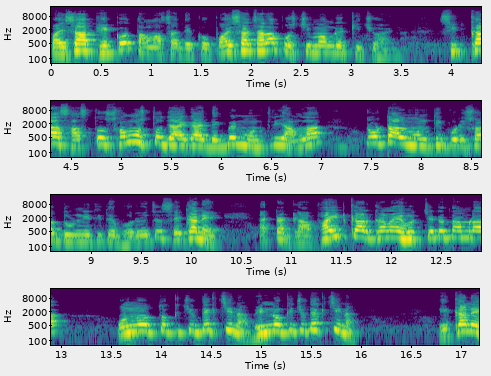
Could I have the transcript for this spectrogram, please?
পয়সা ফেকো, তামাশা দেখো। পয়সা ছাড়া পশ্চিমবঙ্গে কিছু হয় না। শিক্ষা, স্বাস্থ্য, সমস্ত জায়গায় দেখবেন মন্ত্রী আমলা টোটাল মন্ত্রী পরিষদ দুর্নীতিতে ভরে রয়েছে। সেখানে একটা গ্রাফাইট কারখানায় হচ্ছে, এটা তো আমরা অন্য তো কিছু দেখছি না, ভিন্ন কিছু দেখছি না। এখানে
